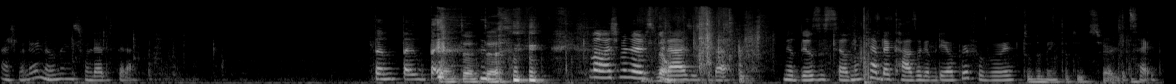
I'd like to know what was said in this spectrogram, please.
Acho melhor não, né? Acho melhor esperar. Tan, tan, tan. Tan, tan, tan. Bom, acho melhor esperar, a gente dá. Meu Deus do céu, não quebra a casa, Gabriel, por favor. Tudo bem, tá tudo Tá certo. tudo certo.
